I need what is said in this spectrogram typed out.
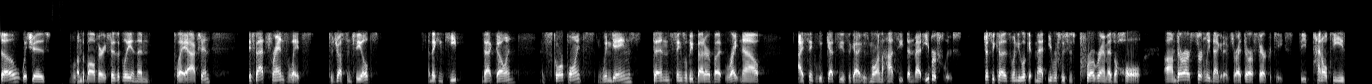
so, which is run the ball very physically and then play action. If that translates to Justin Fields and they can keep that going and score points and win games, then things will be better. But right now, I think Luke Getsy is the guy who's more on the hot seat than Matt Eberflus just because when you look at Matt Eberflus's program as a whole, um, there are certainly negatives, right? There are fair critiques. The penalties,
